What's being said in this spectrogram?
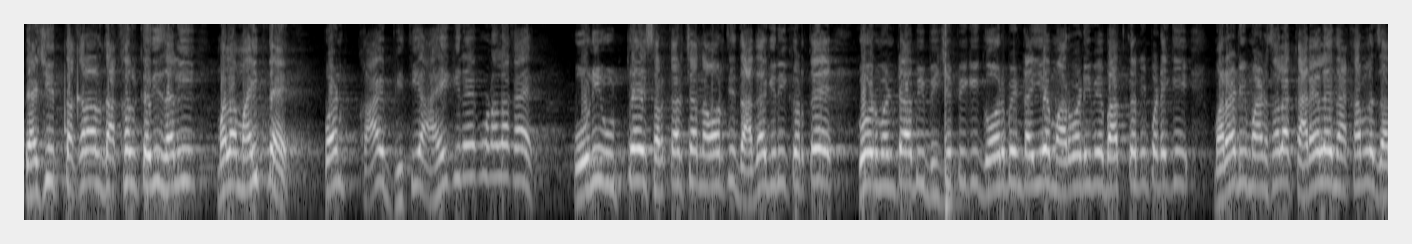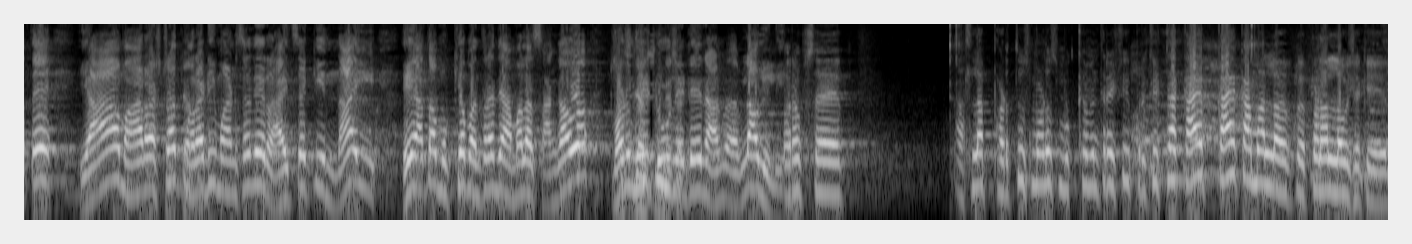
त्याची तक्रार दाखल कधी झाली? मला माहीत नाही. पण काय भीती आहे की नाही कोणाला काय? कोणी उठतंय सरकारच्या नावावरती दादागिरी करते कोण म्हणते आम्ही बीजेपी की गव्हर्नमेंट नाहीये मारवाडी में बात करनी पडेगी मराठी माणसाला कार्यालय नाकारलं जाते या महाराष्ट्रात मराठी माणसाने राहायचं की नाही हे आता मुख्यमंत्र्यांनी आम्हाला सांगावं म्हणून ही टू नेटे लावलेली परब साहेब. असला फडतूस माणूस मुख्यमंत्र्याची प्रतिष्ठा काय काय कामाला पणाला लावू शकेल?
